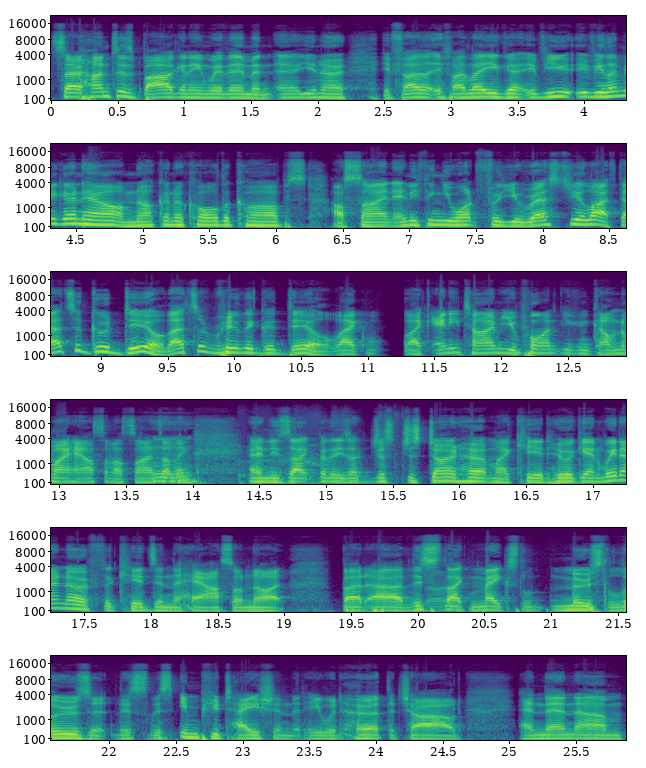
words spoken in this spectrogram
So Hunter's bargaining with him, and uh, you know, if I if I let you go, if you if you let me go now, I'm not gonna call the cops. I'll sign anything you want for the rest of your life. That's a good deal. That's a really good deal. Like like anytime you want, you can come to my house and I'll sign something. And he's like, but he's like, just just don't hurt my kid. Who again, we don't know if the kid's in the house or not. But uh, this like makes Moose lose it. This this imputation that he would hurt the child, and then um,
